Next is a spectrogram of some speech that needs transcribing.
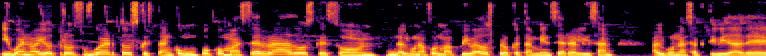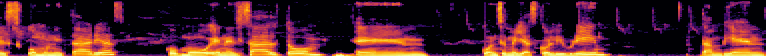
Y bueno, hay otros huertos que están como un poco más cerrados, que son de alguna forma privados, pero que también se realizan algunas actividades comunitarias como en el salto, con semillas colibrí, también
